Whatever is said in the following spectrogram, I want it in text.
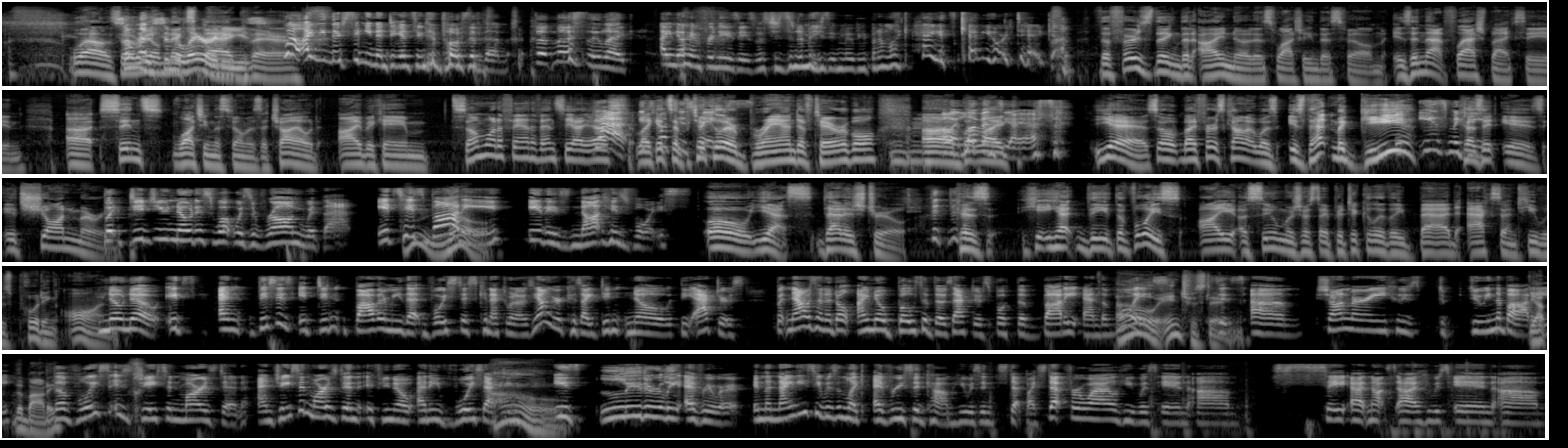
Wow. So, So many real similarities. there. Well, I mean, they're singing and dancing to both of them, but mostly like. I know him for Newsies, which is an amazing movie, but I'm like, hey, it's Kenny Ortega. The first thing that I noticed watching this film is in that flashback scene. Uh, since watching this film as a child, I became somewhat a fan of NCIS. Yeah, it's like it's a his particular face. brand of terrible. Mhm. Uh, oh, I but, love like, NCIS. Yeah. So my first comment was, "Is that McGee?" It is McGee Because it is. It's Sean Murray. But did you notice what was wrong with that? It's his Hmm, body. It is not his voice. oh yes, that is true. Because he, he had the the voice. I assume was just a particularly bad accent he was putting on. no, no. It's and this is it didn't bother me that voice disconnect when I was younger because I didn't know the actors. But now as an adult, I know both of those actors, both the body and the voice. Oh, interesting. It's um Sean Murray who's d- doing the body. Yep, the body. The voice is Jason Marsden, and Jason Marsden, if you know any voice acting, Oh. is literally everywhere. In the '90s, he was in like every sitcom. He was in Step by Step for a while. He was in um, say uh, not uh, he was in um,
